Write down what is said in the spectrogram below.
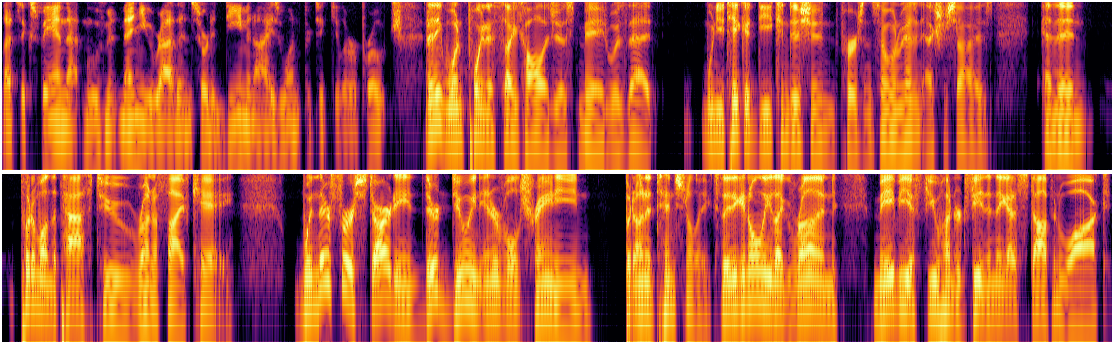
Let's expand that movement menu rather than sort of demonize one particular approach. I think one point a psychologist made was that when you take a deconditioned person, someone who hasn't exercised, and then put them on the path to run a 5K, when they're first starting, they're doing interval training but unintentionally because they can only like run maybe a few hundred feet and then they got to stop and walk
